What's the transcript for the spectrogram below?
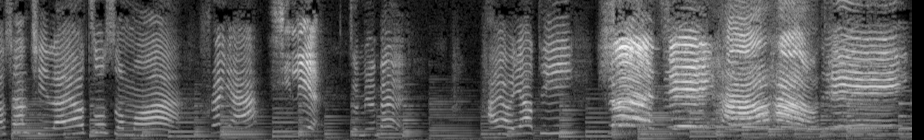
早上起来要做什么啊？刷牙、洗脸、整棉被，还有要听《圣经》，好好听。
